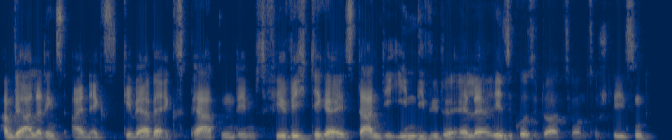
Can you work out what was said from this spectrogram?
Haben wir allerdings einen Ex Gewerbeexperten, dem es viel wichtiger ist, dann die individuelle Risikosituation zu schließen,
